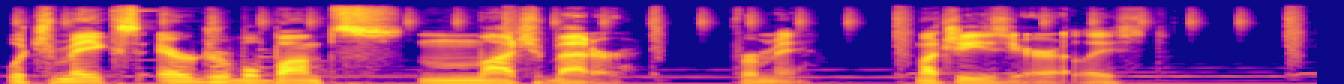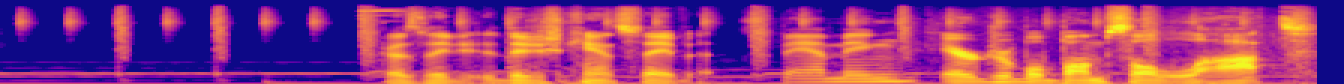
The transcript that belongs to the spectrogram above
which makes air dribble bumps much better for me. Much easier, at least. Because they, they just can't save it. Spamming air dribble bumps a lot.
